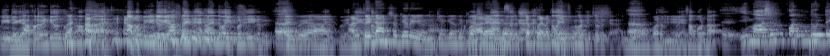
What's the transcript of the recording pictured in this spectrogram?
വീഡിയോഗ്രാഫർ വേണ്ടി വന്നു. അപ്പൊ വീഡിയോഗ്രാഫർ ആയിട്ട് ഞങ്ങൾ എന്റെ വൈഫാണ് ചെയ്യുന്നത്. ഡാൻസ് ഒക്കെ അറിയും? എനിക്കൊക്കെ സപ്പോർട്ടാ ഈ മാഷ് പണ്ട് തൊട്ടേ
